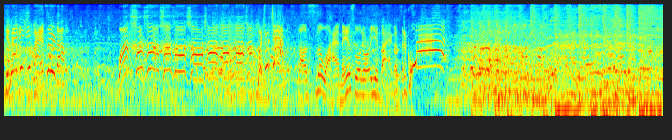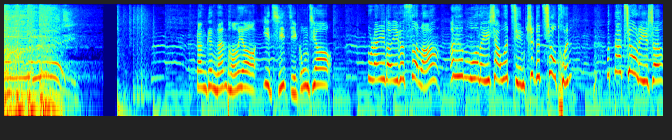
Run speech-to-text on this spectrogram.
你来个一百字的，哇哈哈哈哈哈哈哈哈，滚出去！老师，我还没说够一百个字，滚！刚跟男朋友一起挤公交，突然遇到一个色狼，哎呀，摸了一下我紧致的翘臀，我大叫了一声，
